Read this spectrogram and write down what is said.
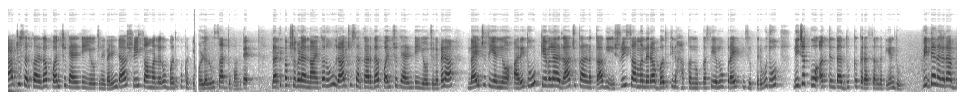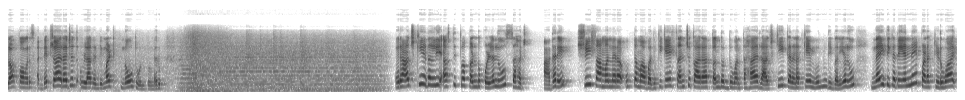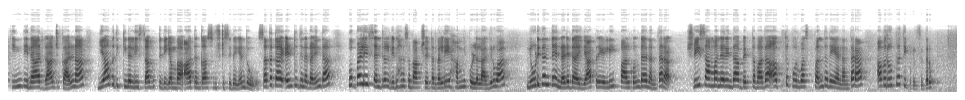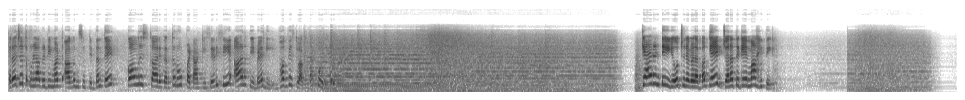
ರಾಜ್ಯ ಸರ್ಕಾರದ ಪಂಚ ಗ್ಯಾರಂಟಿ ಯೋಜನೆಗಳಿಂದ ಶ್ರೀಸಾಮಾನ್ಯರು ಬದುಕು ಕಟ್ಟಿಕೊಳ್ಳಲು ಸಾಧ್ಯವಾಗಿದೆ. ಪ್ರತಿಪಕ್ಷಗಳ ನಾಯಕರು ರಾಜ್ಯ ಸರ್ಕಾರದ ಪಂಚ ಗ್ಯಾರಂಟಿ ಯೋಜನೆಗಳ ನೈಜತೆಯನ್ನು ಅರಿತು ಕೇವಲ ರಾಜಕಾರಣಕ್ಕಾಗಿ ಶ್ರೀಸಾಮಾನ್ಯರ ಬದುಕಿನ ಹಕ್ಕನ್ನು ಕಸಿಯಲು ಪ್ರಯತ್ನಿಸುತ್ತಿರುವುದು ನಿಜಕ್ಕೂ ಅತ್ಯಂತ ದುಃಖಕರ ಸಂಗತಿ ಎಂದು ವಿದ್ಯಾನಗರ ಬ್ಲಾಕ್ ಕಾಂಗ್ರೆಸ್ ಅಧ್ಯಕ್ಷ ರಜತ್ ಉಳ್ಳಾಗಡ್ಡಿ ಮಠ್ ನೋವು ತೋಡಿಕೊಂಡರು. ರಾಜಕೀಯದಲ್ಲಿ ಅಸ್ತಿತ್ವ ಕಂಡುಕೊಳ್ಳಲು ಸಹಜ ಆದರೆ ಶ್ರೀ ಸಾಮಾನ್ಯರ ಉತ್ತಮ ಬದುಕಿಗೆ ಸಂಚಕಾರ ತಂದೊಡ್ಡುವಂತಹ ರಾಜಕೀಕರಣಕ್ಕೆ ಮುನ್ನುಡಿ ಬರೆಯಲು ನೈತಿಕತೆಯನ್ನೇ ಪಣಕ್ಕಿಡುವ ಇಂದಿನ ರಾಜಕಾರಣ ಯಾವ ದಿಕ್ಕಿನಲ್ಲಿ ಸಾಗುತ್ತಿದೆ ಎಂಬ ಆತಂಕ ಸೃಷ್ಟಿಸಿದೆ ಎಂದು ಸತತ ಎಂಟು ದಿನಗಳಿಂದ ಹುಬ್ಬಳ್ಳಿ ಸೆಂಟ್ರಲ್ ವಿಧಾನಸಭಾ ಕ್ಷೇತ್ರದಲ್ಲಿ ಹಮ್ಮಿಕೊಳ್ಳಲಾಗಿರುವ ನುಡಿದಂತೆ ನಡೆದ ಯಾತ್ರೆಯಲ್ಲಿ ಪಾಲ್ಗೊಂಡ ನಂತರ ಶ್ರೀಸಾಮಾನ್ಯರಿಂದ ವ್ಯಕ್ತವಾದ ಅಭೂತಪೂರ್ವ ಸ್ಪಂದನೆಯ ನಂತರ ಅವರು ಪ್ರತಿಕ್ರಿಯಿಸಿದರು. ರಜತ್ ಉಳ್ಳಾಗಡ್ಡಿ ಮಠ್ ಆಗಮಿಸುತ್ತಿದ್ದಂತೆ ಕಾಂಗ್ರೆಸ್ ಕಾರ್ಯಕರ್ತರು ಪಟಾಕಿ ಸಿಡಿಸಿ ಆರತಿ ಬೆಳಗಿ ಭವ್ಯ ಸ್ವಾಗತ ಕೋರಿದರು. ಗ್ಯಾರಂಟಿ ಯೋಜನೆಗಳ ಬಗ್ಗೆ ಜನತೆಗೆ ಮಾಹಿತಿ.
